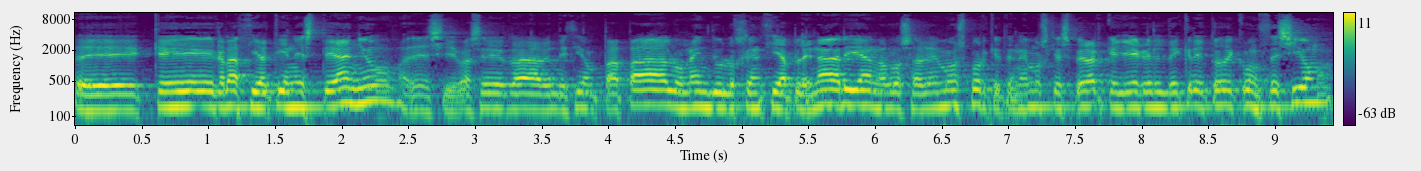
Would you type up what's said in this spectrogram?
eh, qué gracia tiene este año, eh, si va a ser la bendición papal, una indulgencia plenaria, no lo sabemos porque tenemos que esperar que llegue el decreto de concesión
